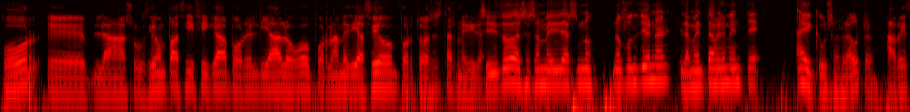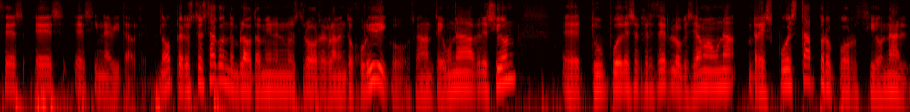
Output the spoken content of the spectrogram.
por eh, la solución pacífica, por el diálogo, por la mediación, por todas estas medidas. Si todas esas medidas no, no funcionan, lamentablemente hay que usar la otra. a veces es, es inevitable, ¿no? Pero esto está contemplado también en nuestro reglamento jurídico. O sea, ante una agresión, eh, tú puedes ejercer lo que se llama una respuesta proporcional,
